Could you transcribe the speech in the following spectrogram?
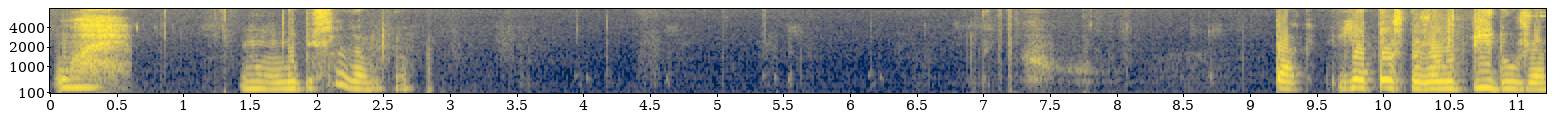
Ой. Ну, ми пішли давно. Так, я теж, пожалуй, піду вже.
